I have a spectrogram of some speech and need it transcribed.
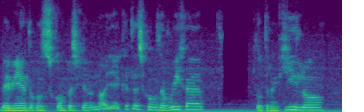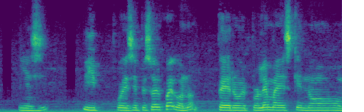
bebiendo con sus compas y dijeron, oye, ¿qué tal si jugamos la Ouija? Todo tranquilo. Y así. Y pues empezó el juego, ¿no? Pero el problema es que no,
